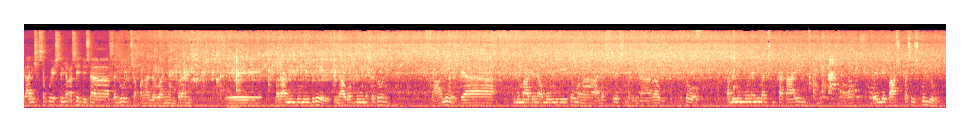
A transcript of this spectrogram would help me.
Galing siya sa pwesto niya kasi doon sa salud, sa pangalawa niyang branch. Eh, maraming bumibili. Tinawag muna siya doon. Dami. Kaya, pinumaga na umuwi dito, mga alas 3, madaling araw. Ito, kami nung muna ni Mads kakain. Ano pa? Ano pa kay school? Eh, may pasok pa sa school yun.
